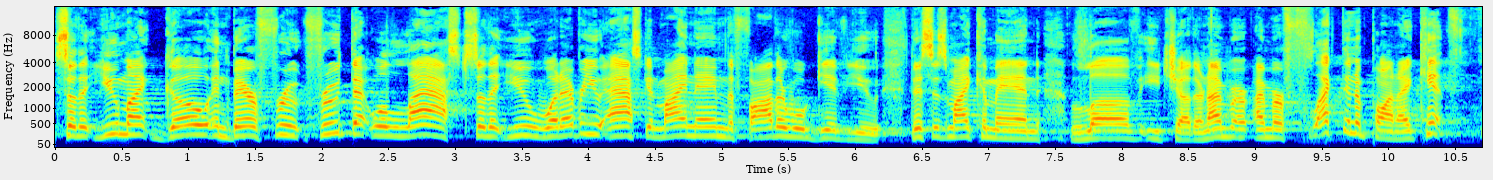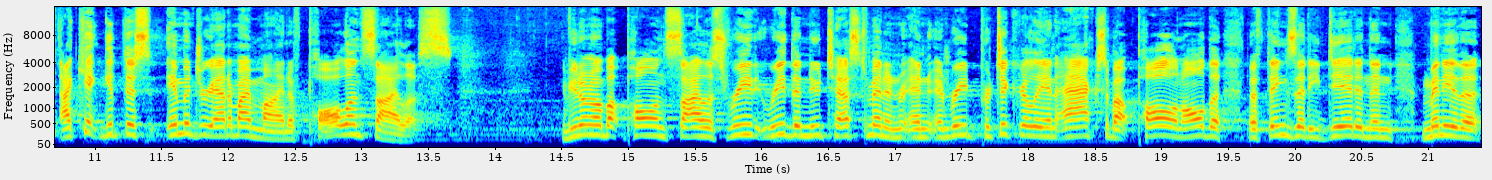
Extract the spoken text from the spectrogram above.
so that you might go and bear fruit, fruit that will last, so that you, whatever you ask in my name, the Father will give you. This is my command love each other. And I'm, I'm reflecting upon, I can't, I can't get this imagery out of my mind of Paul and Silas if you don't know about Paul and Silas, read, read the New Testament and, and, and, read particularly in Acts about Paul and all the, the things that he did. And then many of the,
